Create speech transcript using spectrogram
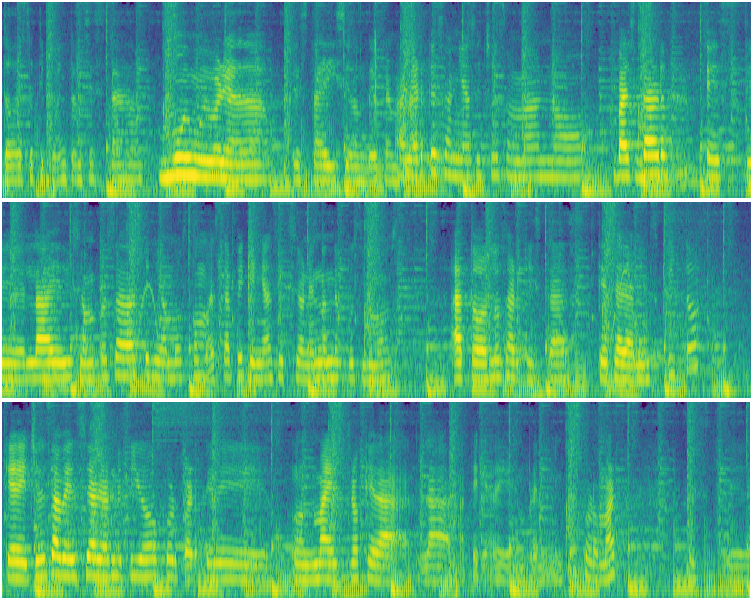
todo este tipo. Entonces está muy muy variada esta edición de Femme Hay artesanías hechas a mano. Va a estar, este, la edición pasada teníamos como esta pequeña sección en donde pusimos a todos los artistas que se habían inscrito, que de hecho esa vez se habían metido por parte de un maestro que da la materia de emprendimiento, por Omar. Este,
